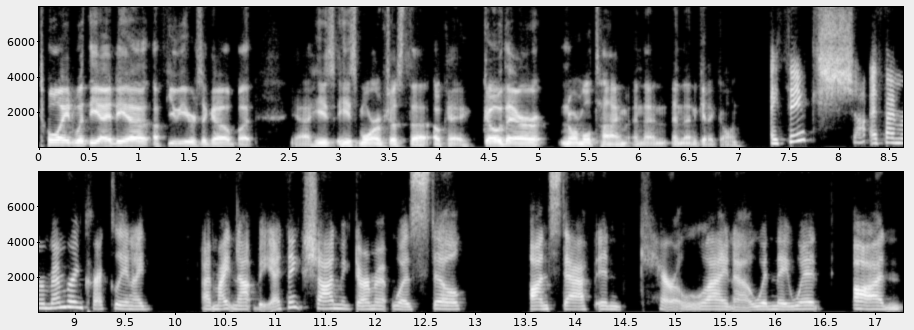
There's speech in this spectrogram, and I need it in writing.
toyed with the idea a few years ago, but yeah, he's he's more of just the okay, go there, normal time, and then and then get it going. I think Sean, if I'm remembering correctly, and I I might not be, I think Sean McDermott was still on staff in Carolina when they went on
